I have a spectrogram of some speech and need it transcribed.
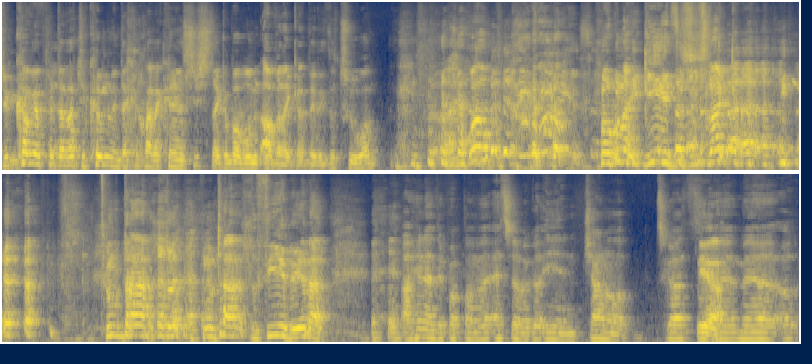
dwi'n cofio pryd ar Radio Cymru yn dechrau chwarae cynnig yn Saesneg a bobl yn afedd ei gael, dwi'n 2-1. Wel, mae hwnna i gyd yn Saesneg. Dwi'n dall, dwi'n dall y theori yna. A hynna di'r problem eto efo gael un channel, ti'n gwybod? Ie. Mae- Mae o-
